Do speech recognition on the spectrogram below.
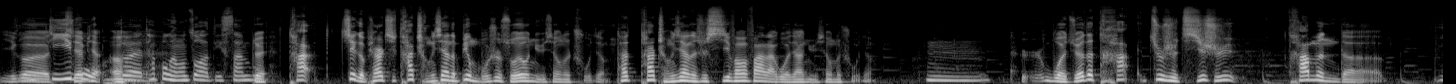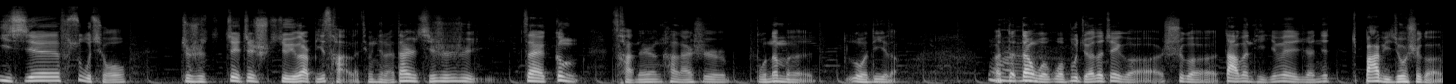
一个第一步，，嗯，对他不可能做到第三步。对它这个片儿其实它呈现的并不是所有女性的处境，它它呈现的是西方发达国家女性的处境。嗯我觉得他就是其实他们的一些诉求，就是这这是就有点比惨了，听起来，但是其实是在更惨的人看来是不那么落地的。呃，但但我我不觉得这个是个大问题，因为人家芭比就是个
